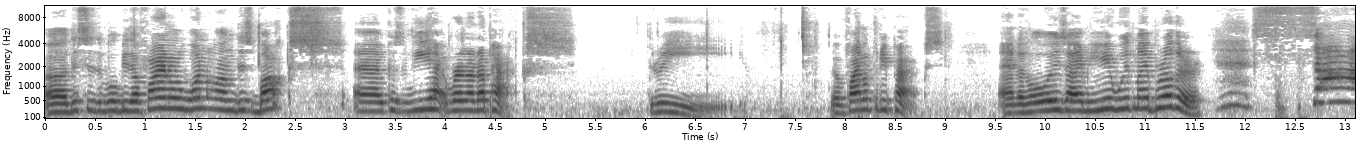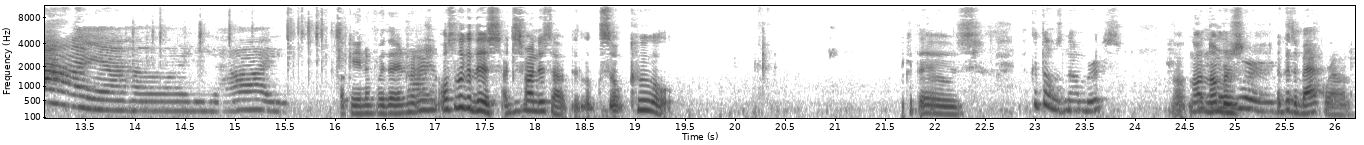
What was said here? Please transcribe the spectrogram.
Uh, this is will be the final one on this box uh, because we have run out of packs. Three. The final three packs. And as always, I am here with my brother. Hi. Okay, enough with that introduction. Also, look at this. I just found this out. It looks so cool. Look at those. Look at those numbers. No, not Look numbers. Look at the background.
